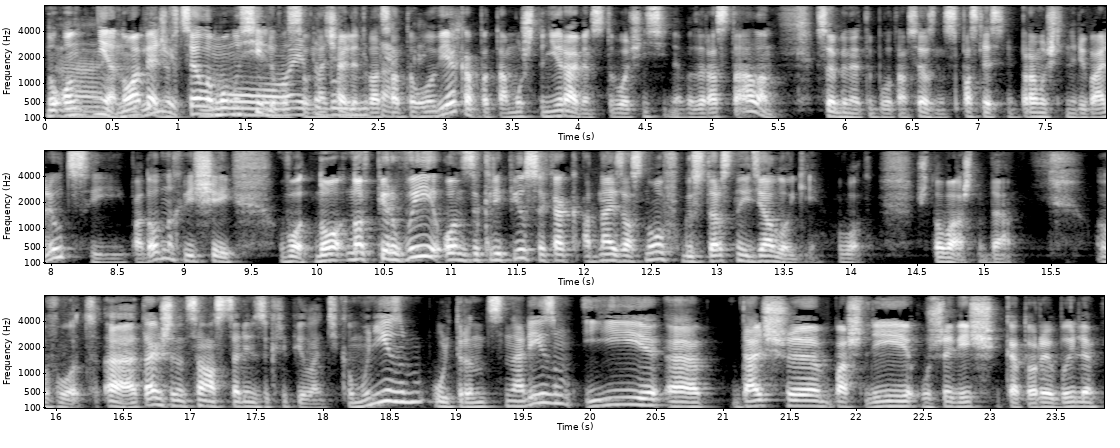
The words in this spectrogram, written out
ну, он, а, не, ну, опять же, в целом он усиливался в начале 20 так, века, потому что неравенство очень сильно возрастало. Особенно это было там связано с последствиями промышленной революции и подобных вещей. Вот. Но, но впервые он закрепился как одна из основ государственной идеологии. Вот. Что важно, да. Вот. А также национал-социализм закрепил антикоммунизм, ультранационализм, и э, дальше пошли уже вещи, которые были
